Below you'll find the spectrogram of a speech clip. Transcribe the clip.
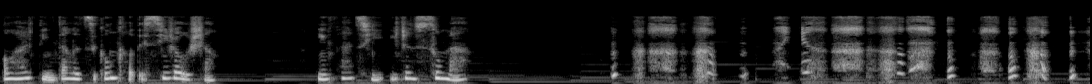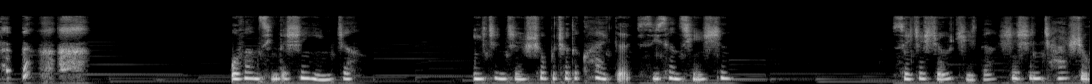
偶尔顶到了子宫口的息肉上，引发起一阵酥麻。我忘情的呻吟着。一阵阵说不出的快感袭向全身，随着手指的深深插入，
